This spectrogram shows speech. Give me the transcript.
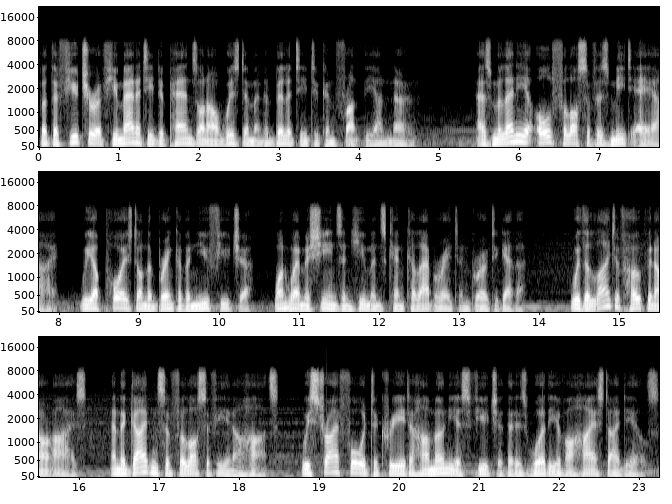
but the future of humanity depends on our wisdom and ability to confront the unknown. As millennia old philosophers meet AI, we are poised on the brink of a new future, one where machines and humans can collaborate and grow together. With the light of hope in our eyes, and the guidance of philosophy in our hearts, we strive forward to create a harmonious future that is worthy of our highest ideals.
